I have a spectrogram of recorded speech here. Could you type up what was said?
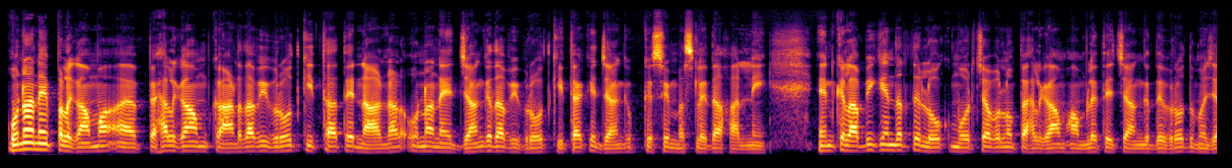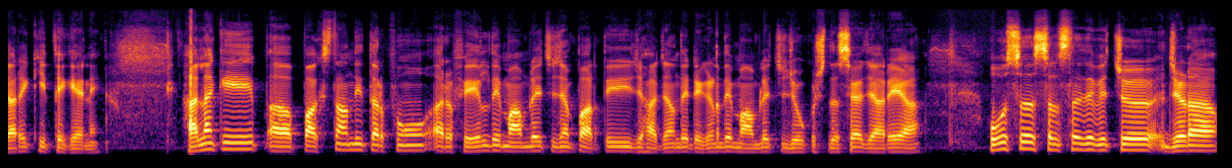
ਉਹਨਾਂ ਨੇ ਪਲਗਾਮਾ ਪਹਿਲਗਾਮ ਕਾਂਡ ਦਾ ਵੀ ਵਿਰੋਧ ਕੀਤਾ ਤੇ ਨਾਲ ਨਾਲ ਉਹਨਾਂ ਨੇ ਜੰਗ ਦਾ ਵੀ ਵਿਰੋਧ ਕੀਤਾ ਕਿ ਜੰਗ ਕਿਸੇ ਮਸਲੇ ਦਾ ਹੱਲ ਨਹੀਂ। ਇਨਕਲਾਬੀ ਕੇਂਦਰ ਤੇ ਲੋਕ ਮੋਰਚਾ ਵੱਲੋਂ ਪਹਿਲਗਾਮ ਹਮਲੇ ਤੇ ਜੰਗ ਦੇ ਵਿਰੁੱਧ ਮੁਜ਼ਾਹਰੇ ਕੀਤੇ ਗਏ ਨੇ। ਹਾਲਾਂਕਿ ਪਾਕਿਸਤਾਨ ਦੀ ਤਰਫੋਂ ਰਫੇਲ ਦੇ ਮਾਮਲੇ 'ਚ ਜਾਂ ਭਾਰਤੀ ਜਹਾਜ਼ਾਂ ਦੇ ਡਿੱਗਣ ਦੇ ਮਾਮਲੇ 'ਚ ਜੋ ਕੁਝ ਦੱਸਿਆ ਜਾ ਰਿਹਾ, ਉਸ ਸਿਲਸਿਲੇ ਦੇ ਵਿੱਚ ਜਿਹੜਾ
